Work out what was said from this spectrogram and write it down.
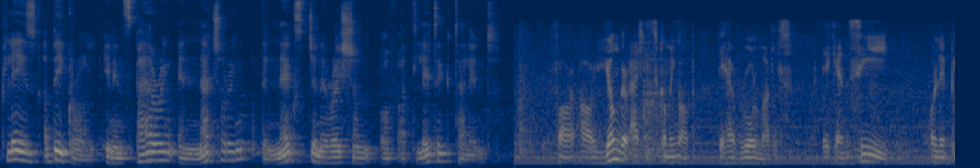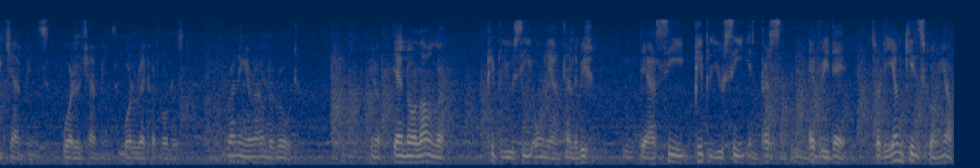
plays a big role in inspiring and nurturing the next generation of athletic talent. For our younger athletes coming up, they have role models. They can see Olympic champions, world champions, world record holders running around the road. You know, they're no longer people you see only on television. They are see people you see in person every day. So the young kids growing up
